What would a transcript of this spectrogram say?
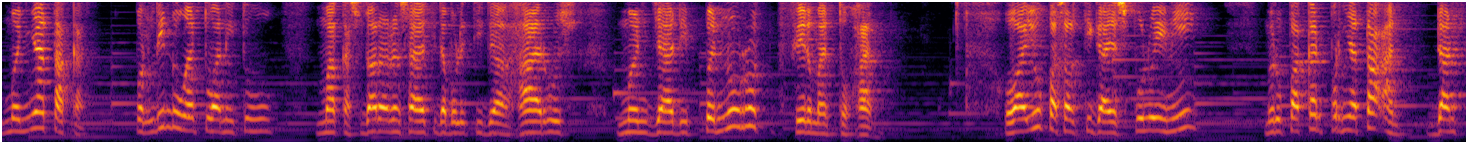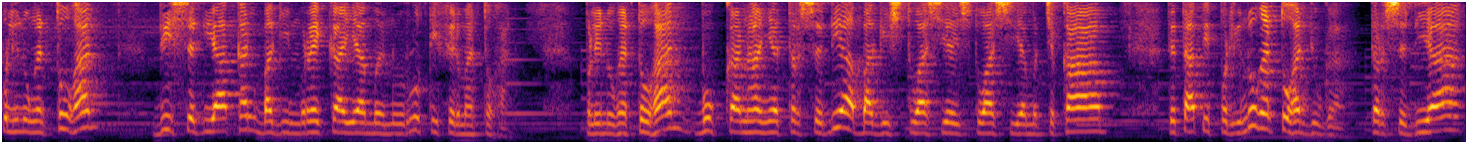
menyatakan perlindungan Tuhan itu, maka saudara dan saya tidak boleh tidak harus menjadi penurut firman Tuhan. Wahyu pasal 3 ayat 10 ini merupakan pernyataan dan perlindungan Tuhan disediakan bagi mereka yang menuruti firman Tuhan. Perlindungan Tuhan bukan hanya tersedia bagi situasi-situasi yang mencekam, tetapi perlindungan Tuhan juga tersedia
